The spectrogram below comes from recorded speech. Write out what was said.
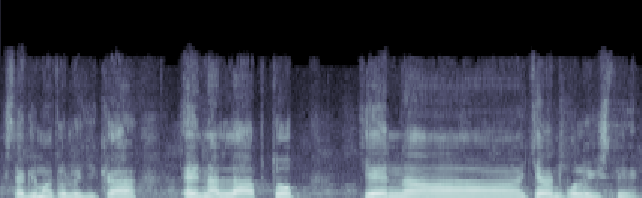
στα εγκληματολογικά. Ένα λάπτοπ και, ένα, και έναν υπολογιστή.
